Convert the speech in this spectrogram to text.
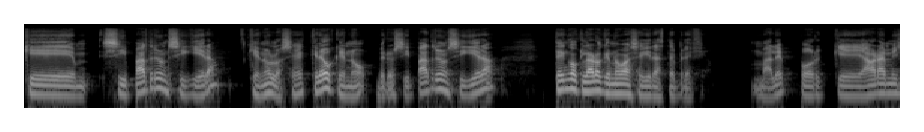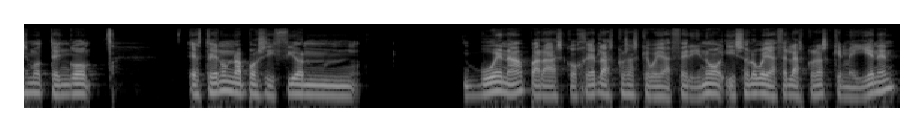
que si Patreon siguiera, que no lo sé, creo que no, pero si Patreon siguiera, tengo claro que no va a seguir a este precio, ¿vale? Porque ahora mismo tengo, estoy en una posición buena para escoger las cosas que voy a hacer y no, y solo voy a hacer las cosas que me llenen.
